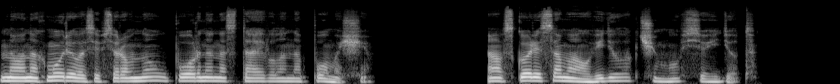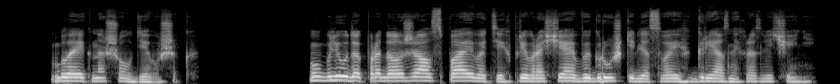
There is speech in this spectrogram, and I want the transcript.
Но она хмурилась и все равно упорно настаивала на помощи а вскоре сама увидела, к чему все идет. Блейк нашел девушек. Ублюдок продолжал спаивать их, превращая в игрушки для своих грязных развлечений.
